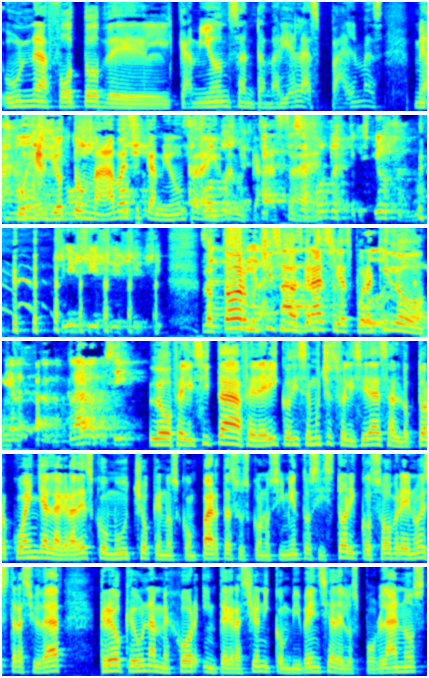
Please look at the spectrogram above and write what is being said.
una foto del camión Santa María Las Palmas. Me ah, acuerdo, yo tomaba ese camión para ir a mi casa. Esa ¿eh? foto es preciosa, ¿no? Sí, sí, sí, sí. sí. Doctor, muchísimas gracias. Por aquí lo. Claro que sí. Lo felicita Federico. Dice muchas felicidades al doctor Cuenya. Le agradezco mucho que nos comparta sus conocimientos históricos sobre nuestra ciudad. Creo que una mejor integración convivencia de los poblanos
